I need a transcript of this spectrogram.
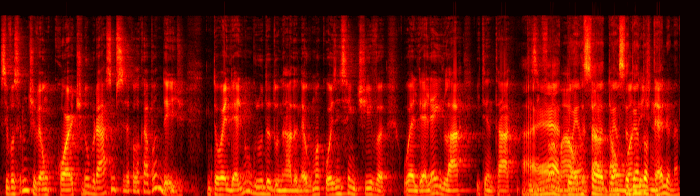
Se você não tiver um corte no braço, não precisa colocar band-aid. Então o LDL não gruda do nada, né? Alguma coisa incentiva o LDL a ir lá e tentar ah, desinflamar, é, doença, tentar doença um do endotélio, né?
